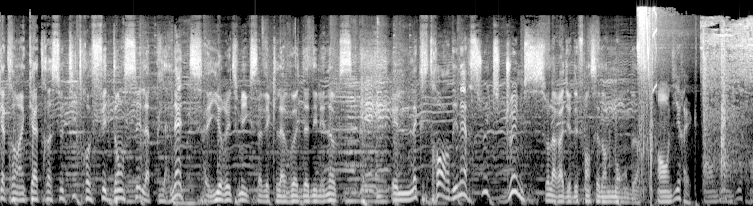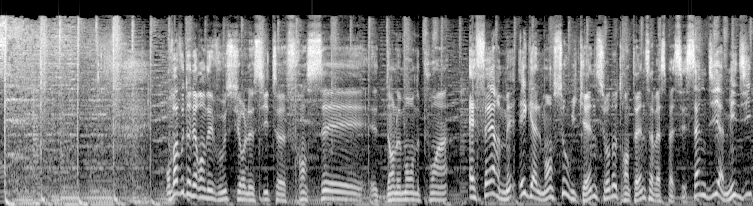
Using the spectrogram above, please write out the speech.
ce titre fait danser la planète. Eurythmics avec la voix d'Annie Lennox et l'extraordinaire Sweet Dreams sur la radio des Français dans le monde. En direct. On va vous donner rendez-vous sur le site françaisdanslemonde.fr, mais également ce week-end sur notre antenne. Ça va se passer samedi à midi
